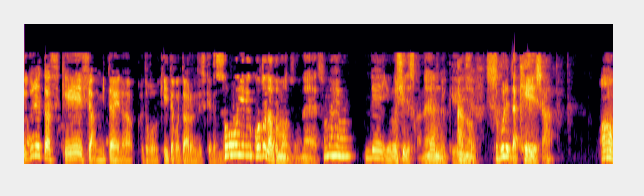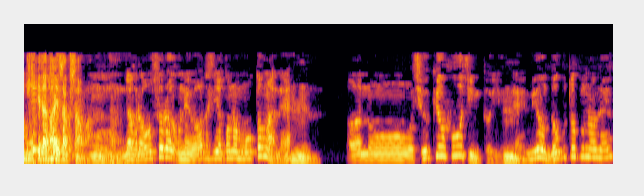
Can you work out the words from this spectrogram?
優れた経営者みたいなことを聞いたことあるんですけども。そういうことだと思うんですよね。その辺でよろしいですかね。何の経営者？あの、優れた経営者？ああ、もう池田大作さんは。う。うんんだからおそらくね、私はこの元がね、うん。あのー宗教法人というね、日本独特のね、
